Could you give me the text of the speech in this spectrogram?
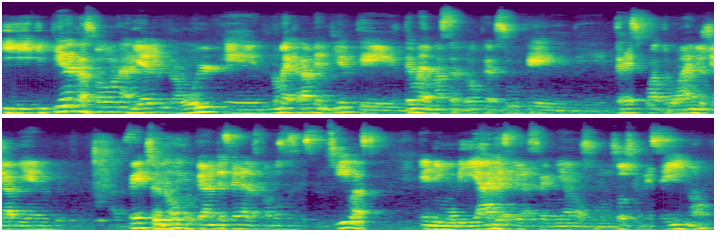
Y, y tiene razón Ariel, Raúl, eh, no me dejará mentir que el tema del Master Broker surge de 3, 4 años ya bien a la fecha. ¿no? Porque antes eran las famosas exclusivas en inmobiliarias que las teníamos como nosotros en BCI, ¿no?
